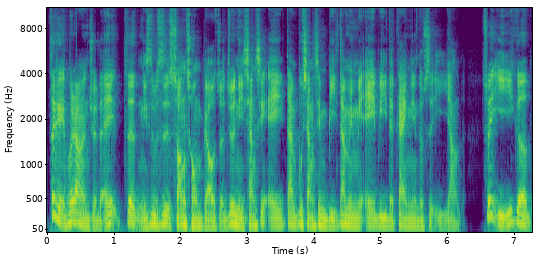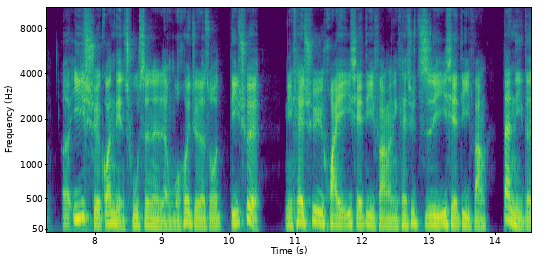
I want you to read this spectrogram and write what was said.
这个也会让人觉得，诶，这你是不是双重标准？就是你相信 A，但不相信 B，但明明 A、B 的概念都是一样的。所以以一个呃医学观点出身的人，我会觉得说，的确，你可以去怀疑一些地方，你可以去质疑一些地方，但你的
